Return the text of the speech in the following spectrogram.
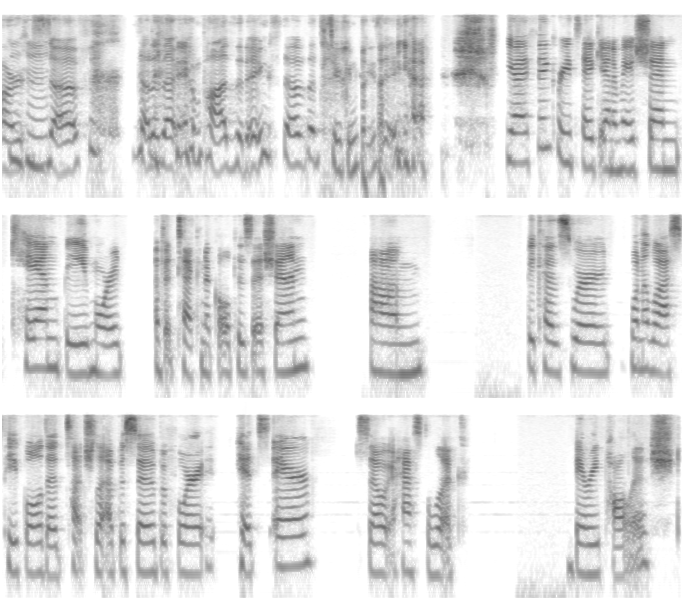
art Mhm. stuff. None of that compositing stuff. That's too confusing. yeah. Yeah, I think retake animation can be more of a technical position um, because we're one of the last people to touch the episode before it hits air. So it has to look very polished.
